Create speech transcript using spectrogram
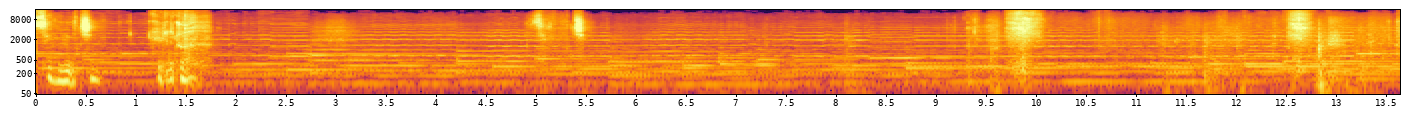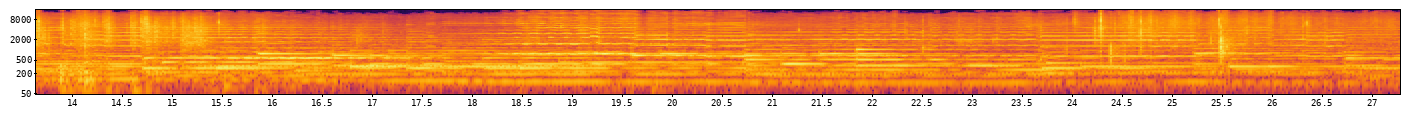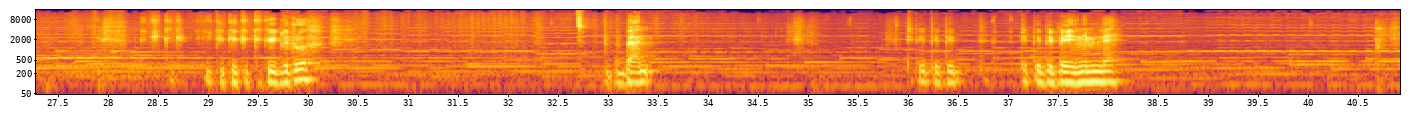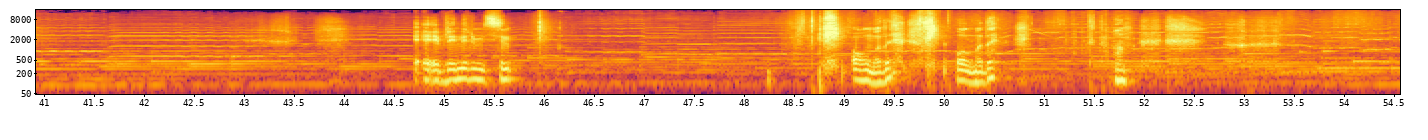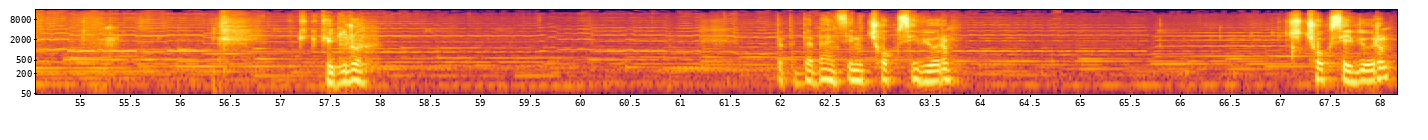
Senin için gül. Gülru. Ben benimle e- evlenir misin? Olmadı. Olmadı. Tamam. Gülru. Be- Ben seni çok seviyorum. Ç- Çok seviyorum.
